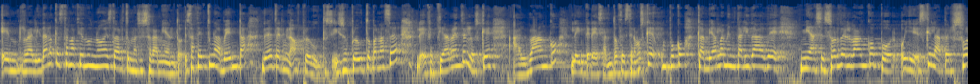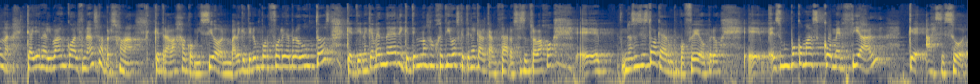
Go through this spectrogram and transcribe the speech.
en realidad lo que están haciendo no es darte un asesoramiento, es hacerte una venta de determinados productos. Y esos productos van a ser efectivamente los que al banco le interesan. Entonces tenemos que un poco cambiar la mentalidad de mi asesor del banco por, oye, es que la persona que hay en el banco al final es una persona que trabaja comisión, ¿vale? Que tiene un portfolio de productos que tiene que vender y que tiene unos objetivos que tiene que alcanzar. O sea, su trabajo, eh, no sé si esto va a quedar un poco feo, pero eh, es un poco más comercial que asesor.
